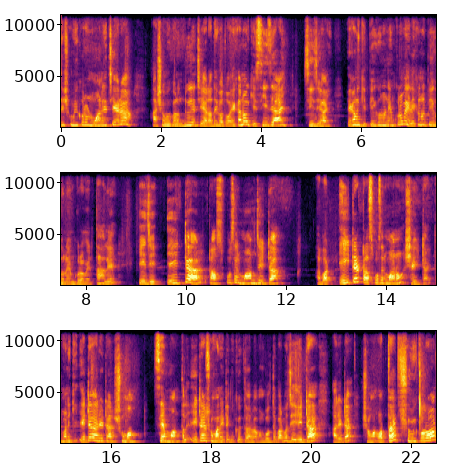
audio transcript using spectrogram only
যে সমীকরণ ওয়ানের চেহারা আর সমীকরণ দুইয়ের চেহারা। দেখো তো, এখানেও কি C J I C J I এখানে কি পি গুণ এম ক্রমের? এখানেও পি গুণ এম ক্রমের। তাহলে এই যে এইটার ট্রান্সপোজের মান যেটা আবার এইটার ট্রান্সপোজের মানও সেইটাই। তো মানে কি, এটা আর এটার সমান সেম মান, তাহলে এটার সমান এটা কি করতে পারব? এখন বলতে পারব যে এটা আর এটা সমান। অর্থাৎ সমীকরণ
